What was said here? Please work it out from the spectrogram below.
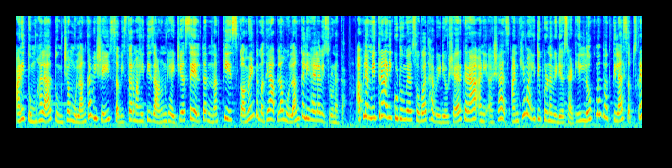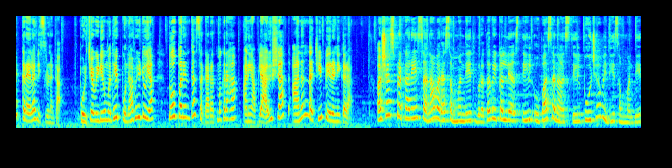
आणि तुम्हाला तुमच्या मुलांकाविषयी सविस्तर माहिती जाणून घ्यायची असेल तर नक्कीच कमेंटमध्ये आपला मुलांक लिहायला विसरू नका. आपल्या मित्र आणि कुटुंबियासोबत हा व्हिडिओ शेअर करा आणि अशाच आणखी माहितीपूर्ण व्हिडिओसाठी लोकमत भक्तीला सबस्क्राईब करायला विसरू नका. पुढच्या व्हिडिओमध्ये पुन्हा भेटूया. तोपर्यंत सकारात्मक राहा आणि आपल्या आयुष्यात आनंदाची पेरणी करा. अशाच प्रकारे सणावारासंबंधित व्रतवैकल्य असतील उपासना असतील पूजा विधी संबंधित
